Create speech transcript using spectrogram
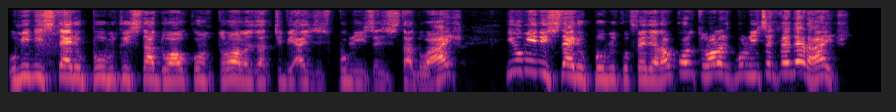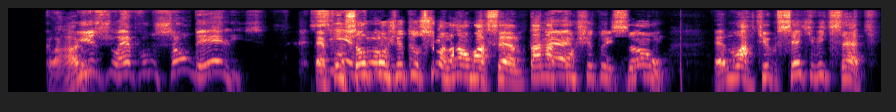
O Ministério Público Estadual controla as, as polícias estaduais e o Ministério Público Federal controla as polícias federais. Claro. Isso é função deles. É Se função constitucional, Marcelo. Está na é. Constituição é no artigo 127.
